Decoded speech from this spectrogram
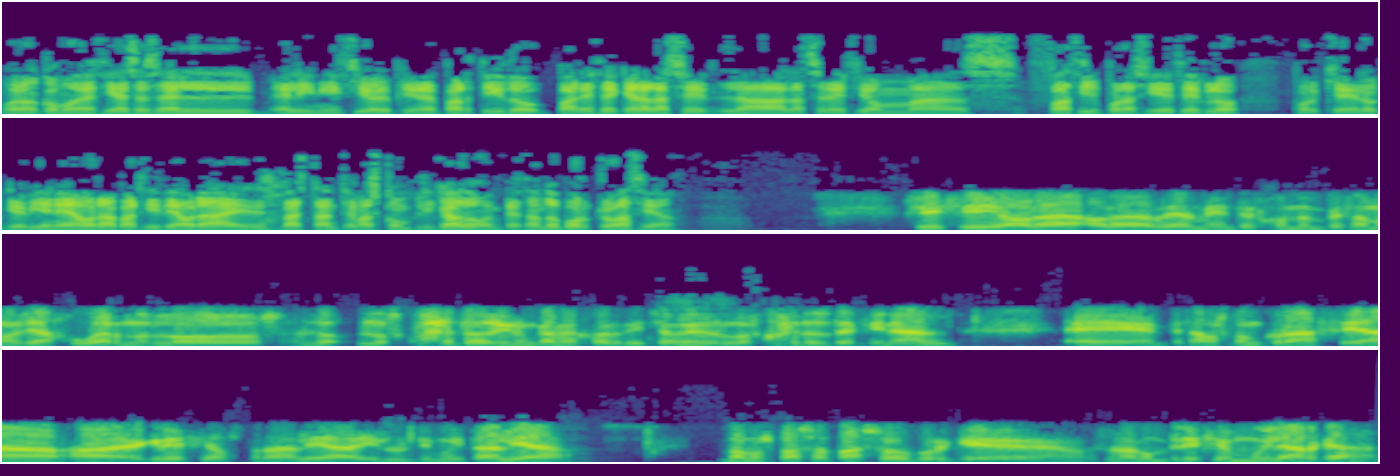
Bueno, como decías, es el, el inicio, el primer partido. Parece que era la, se- la, la selección más fácil, por así decirlo, porque lo que viene ahora, a partir de ahora, es bastante más complicado, empezando por Croacia. Sí, sí, ahora, ahora realmente es cuando empezamos ya a jugarnos los, lo- los, cuartos, y nunca mejor dicho, que los cuartos de final. Eh, empezamos con Croacia, Grecia, Australia y el último Italia. Vamos paso a paso porque es una competición muy larga,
